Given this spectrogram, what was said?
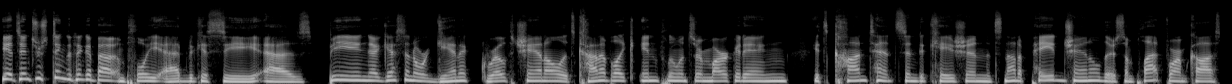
Yeah, it's interesting to think about employee advocacy as being, I guess, an organic growth channel. It's kind of like influencer marketing, it's content syndication. It's not a paid channel, there's some platform cost.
